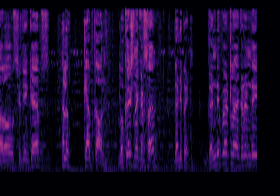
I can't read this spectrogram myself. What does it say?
Hello city cabs hello cab కావాలి. లొకేషన్ ఎక్కడ సార్ గండిపేట. గండిపేటలో ఎక్కడండి?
